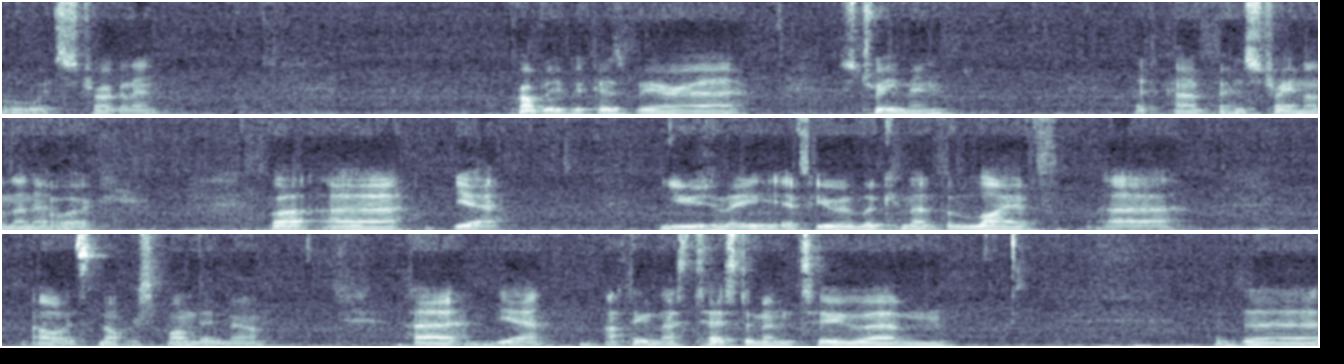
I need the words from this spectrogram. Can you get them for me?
oh, it's struggling. Probably because we're uh, streaming. That's kind of putting strain on the network. But uh, yeah, usually if you were looking at the live, uh, oh, it's not responding now. Uh, yeah, I think that's testament to um, the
